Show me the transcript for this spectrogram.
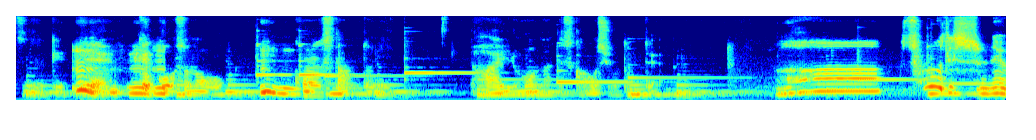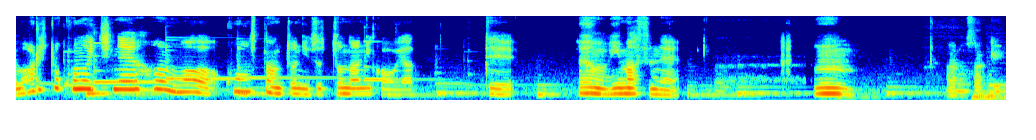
続けて、うん結構そのうんうん、コンスタントに入るもんなんですか？お仕事って。あーそうですね。割とこの1年半はコンスタントにずっと何かをやって、うん、いますね。うん。あのさっき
